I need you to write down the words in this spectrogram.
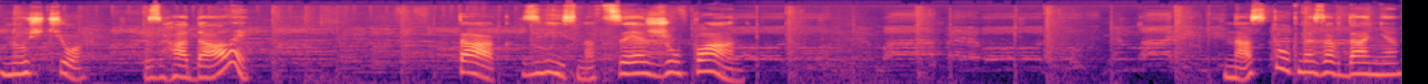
Ну що, згадали? Так, звісно, це жупан. Наступне завдання.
